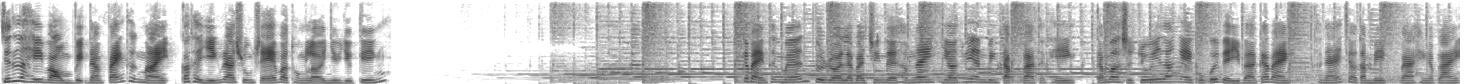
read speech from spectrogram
chính là hy vọng việc đàm phán thương mại có thể diễn ra suôn sẻ và thuận lợi như dự kiến. Các bạn thân mến, vừa rồi là bài chuyên đề hôm nay do Thúy Anh biên tập và thực hiện. Cảm ơn sự chú ý lắng nghe của quý vị và các bạn. Thân ái chào tạm biệt và hẹn gặp lại.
